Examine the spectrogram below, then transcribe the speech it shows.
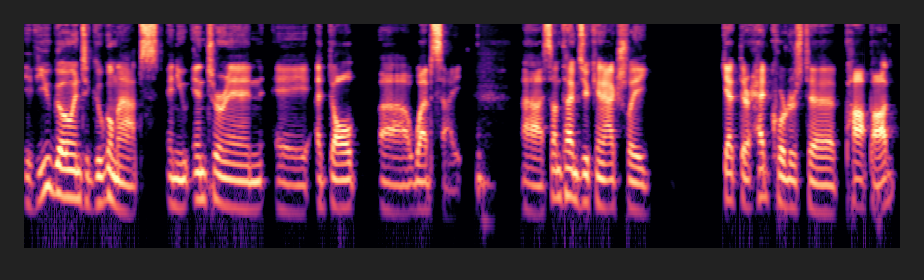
If you go into Google Maps and you enter in a adult uh, website, uh, sometimes you can actually get their headquarters to pop up,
